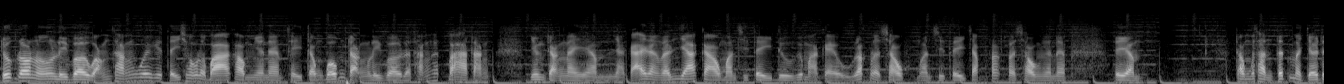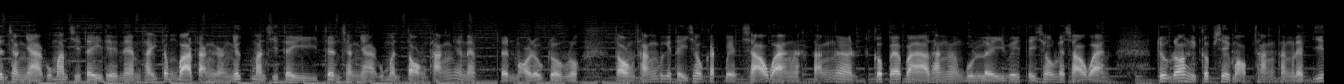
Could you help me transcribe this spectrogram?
Trước đó nữa Liverpool vẫn thắng với cái tỷ số là 3-0 nha anh em. Thì trong 4 trận Liverpool đã thắng hết 3 trận. Nhưng trận này à, nhà cái đang đánh giá cao Man City, đưa cái mã kèo rất là sâu. Man City chấp rất là sâu nha anh em. Thì à, trong cái thành tích mà chơi trên sân nhà của Man City thì anh em thấy trong 3 trận gần nhất Man City trên sân nhà của mình toàn thắng nha anh em trên mọi đấu trường luôn. Toàn thắng với cái tỷ số cách biệt 6 bàn nè thắng ờ, cúp FA thắng thằng Burnley với tỷ số là 6 bàn. Trước đó thì cúp C1 thắng thằng Leipzig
